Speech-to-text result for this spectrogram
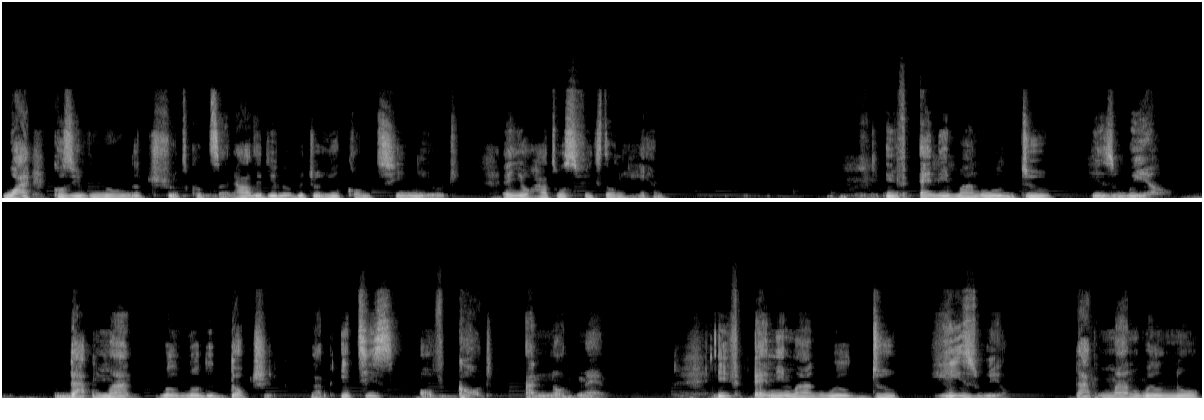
Why? Because you've known the truth concerning. How did you know the truth? You continued and your heart was fixed on him. If any man will do his will, that man will know the doctrine that it is of God and not man. If any man will do his will, that man will know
